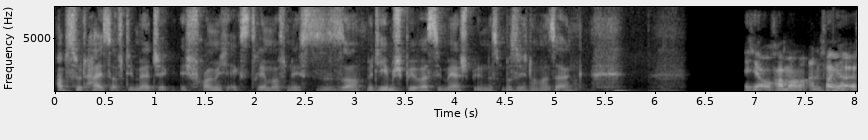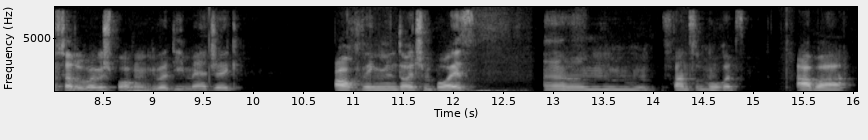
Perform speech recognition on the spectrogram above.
absolut heiß auf die Magic. Ich freue mich extrem auf nächste Saison. Mit jedem Spiel, was sie mehr spielen, das muss ich nochmal sagen. Ich auch. Haben wir am Anfang ja öfter darüber gesprochen, über die Magic. Auch wegen den deutschen Boys. Ähm, Franz und Moritz. Aber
